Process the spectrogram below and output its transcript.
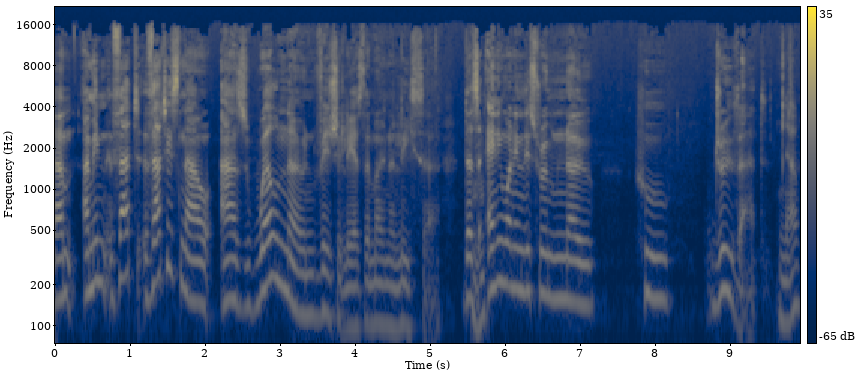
Um, I mean that that is now as well known visually as the Mona Lisa. Does mm-hmm. anyone in this room know who drew that? No.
